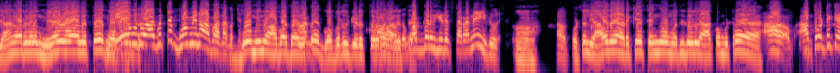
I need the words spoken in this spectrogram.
ಜಾನುವಾರುಗಳಿಗೆ ಮೇವು ಆಗುತ್ತೆ ಮೇವು ಆಗುತ್ತೆ ಭೂಮಿನೂ ಆಬಾದ ಆಗುತ್ತೆ. ಭೂಮಿನೂ ಆಬಾದ ಆಗುತ್ತೆ ಗೊಬ್ಬರದ ಗಿಡದ ತರನು ಆಗುತ್ತೆ. ಗೊಬ್ಬರದ ಗಿಡದ ತರಾನೇ ಇದು. ಒಟ್ನಲ್ಲಿ ಯಾವುದೇ ಅಡಕೆ ತೆಂಗು ಮಧ್ಯದಲ್ಲಿ ಹಾಕೊಂಡ್ಬಿಟ್ರೆ ಆ ತೋಟಕ್ಕೆ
